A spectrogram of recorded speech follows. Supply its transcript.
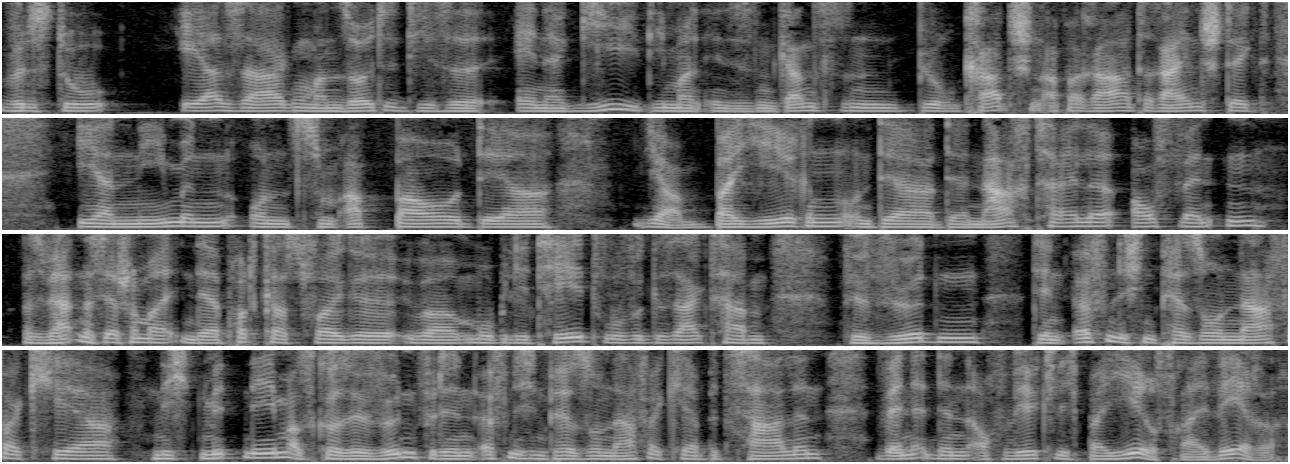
würdest du eher sagen, man sollte diese Energie, die man in diesen ganzen bürokratischen Apparat reinsteckt, eher nehmen und zum Abbau der ja, Barrieren und der, der Nachteile aufwenden. Also wir hatten das ja schon mal in der Podcast-Folge über Mobilität, wo wir gesagt haben, wir würden den öffentlichen Personennahverkehr nicht mitnehmen, also quasi wir würden für den öffentlichen Personennahverkehr bezahlen, wenn er denn auch wirklich barrierefrei wäre.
